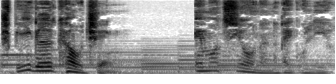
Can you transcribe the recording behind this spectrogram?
Spiegel Coaching Emotionen regulieren.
